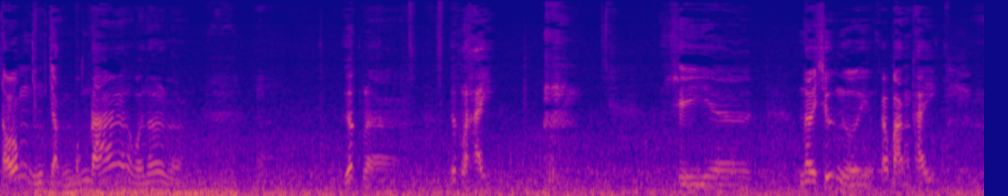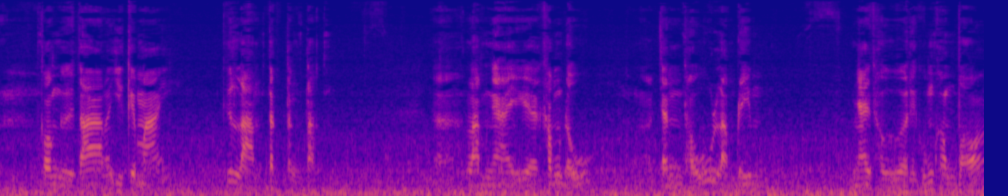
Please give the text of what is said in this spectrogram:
đón những trận bóng đá phải nói là, rất là rất là hay thì ờ, nơi xứ người các bạn thấy con người ta nó như cái máy cứ làm tất tần tật. À, làm ngày không đủ tranh thủ làm đêm. Ngày thừa thì cũng không bỏ.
